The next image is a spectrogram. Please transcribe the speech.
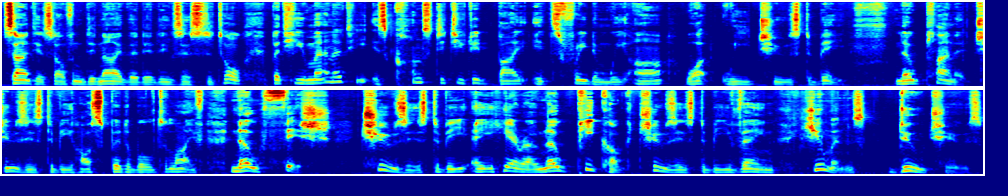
Scientists often deny that it exists at all, but humanity is constituted by its freedom. We are what we choose to be. No planet chooses to be hospitable to life. No fish chooses to be a hero. No peacock chooses to be vain. Humans do choose.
